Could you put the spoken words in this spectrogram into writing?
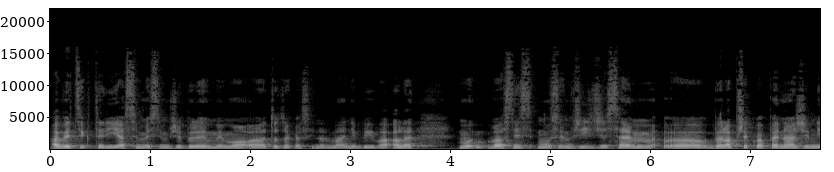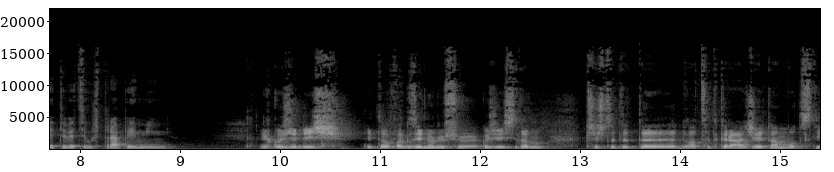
a věci, které já si myslím, že byly mimo, ale to tak asi normálně bývá. Ale vlastně musím říct, že jsem uh, byla překvapená, že mě ty věci už trápí míň. Jakože když, ty to fakt zjednodušuju, jakože když si tam přečtete 20krát, že je tam moc té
